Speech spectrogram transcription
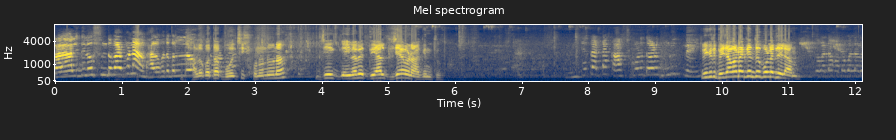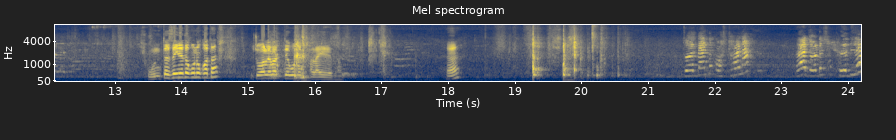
গালাগালি দিলেও শুনতে পারব না ভালো কথা বললেও ভালো কথা বলছি শোনো না যে এইভাবে দেয়াল ভিজাও না কিন্তু। তুমি কিন্তু ভেজাবা না কিন্তু বলে দিলাম। শুনতেছেই না তো কোনো কথা। জল এবার দেবো না খালাই এবার হ্যাঁ জলটা এত কষ্ট হয় না হ্যাঁ জলটা সব ফেলে দিলে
